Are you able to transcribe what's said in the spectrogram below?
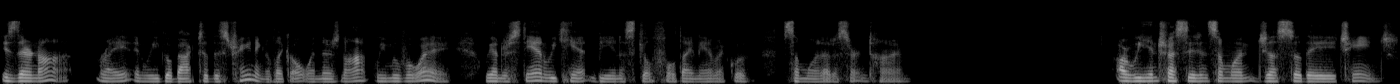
Is there not? Right. And we go back to this training of like, oh, when there's not, we move away. We understand we can't be in a skillful dynamic with someone at a certain time. Are we interested in someone just so they change?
